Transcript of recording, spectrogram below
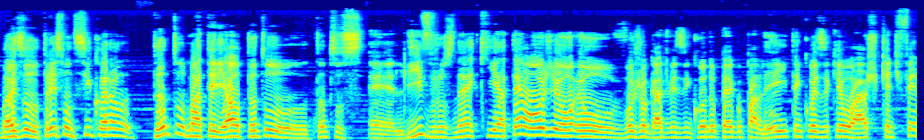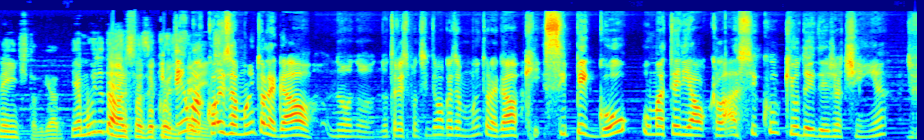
Mas o 3.5 era tanto material, tanto, tantos é, livros, né? Que até hoje eu, eu vou jogar de vez em quando, eu pego pra ler e tem coisa que eu acho que é diferente, tá ligado? E é muito da hora fazer E coisa tem diferente. uma coisa muito legal no, no, no 3.5, tem uma coisa muito legal que se pegou o material clássico que o D&D já tinha, de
